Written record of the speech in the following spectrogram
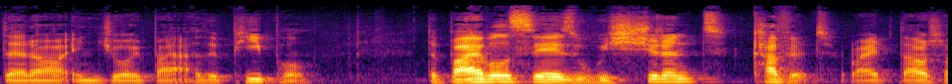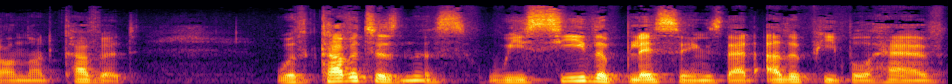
that are enjoyed by other people. The Bible says we shouldn't covet, right? Thou shalt not covet. With covetousness, we see the blessings that other people have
